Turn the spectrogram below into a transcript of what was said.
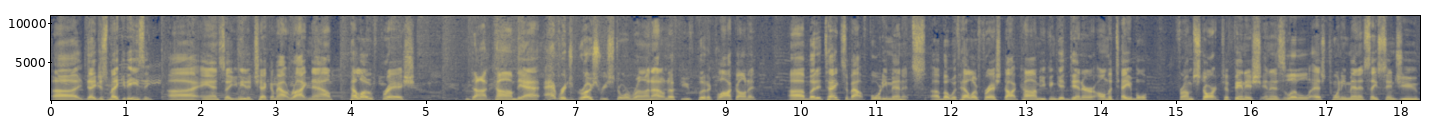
Uh, they just make it easy. Uh, and so you need to check them out right now. HelloFresh com. The a- average grocery store run, I don't know if you've put a clock on it, uh, but it takes about 40 minutes. Uh, but with HelloFresh.com, you can get dinner on the table from start to finish in as little as 20 minutes. They send you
